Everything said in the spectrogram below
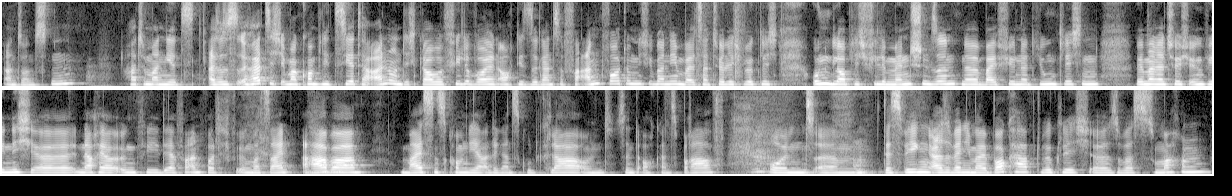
ansonsten hatte man jetzt, also es hört sich immer komplizierter an und ich glaube, viele wollen auch diese ganze Verantwortung nicht übernehmen, weil es natürlich wirklich unglaublich viele Menschen sind. Ne? Bei 400 Jugendlichen will man natürlich irgendwie nicht äh, nachher irgendwie der verantwortlich für irgendwas sein, aber meistens kommen die ja alle ganz gut klar und sind auch ganz brav. Und ähm, deswegen, also wenn ihr mal Bock habt, wirklich äh, sowas zu machen,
